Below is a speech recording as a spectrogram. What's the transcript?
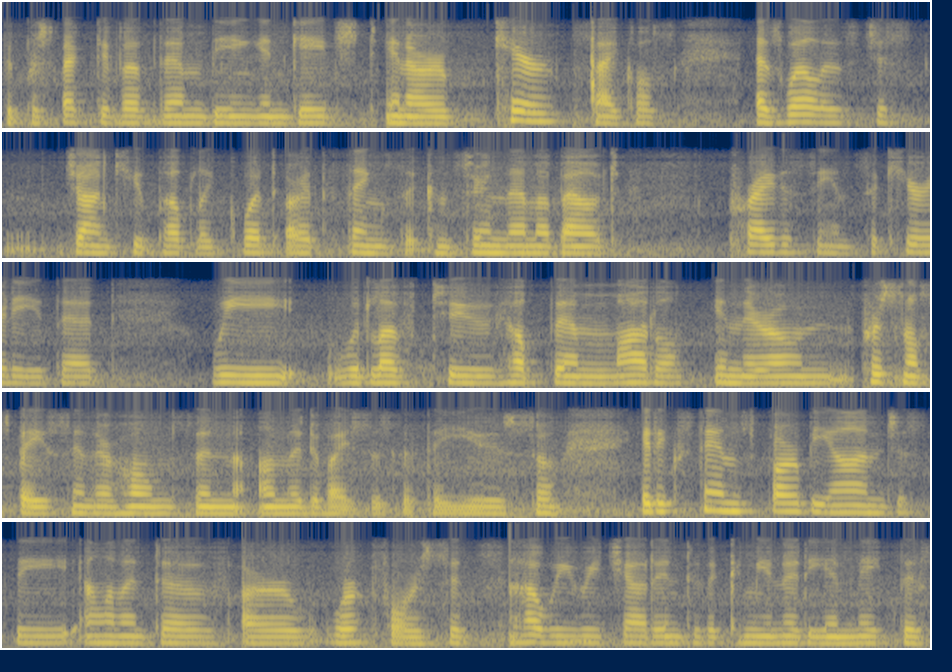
the perspective of them being engaged in our care cycles, as well as just John Q. Public. What are the things that concern them about privacy and security that we would love to help them model in their own personal space in their homes and on the devices that they use. So it extends far beyond just the element of our workforce. It's how we reach out into the community and make this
